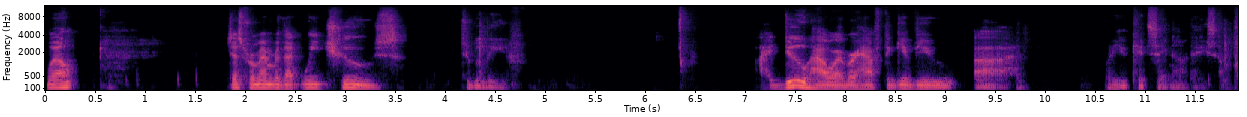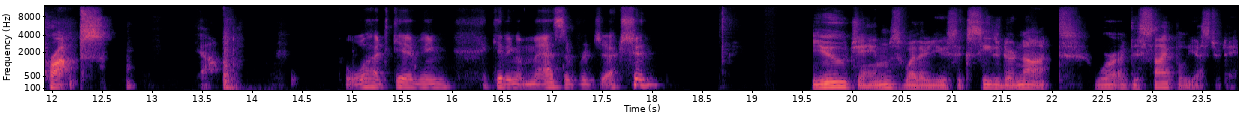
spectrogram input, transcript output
Well, just remember that we choose to believe. I do, however, have to give you, uh, what do you kids say nowadays? Props. Yeah. What giving, getting a massive rejection? You, James, whether you succeeded or not, were a disciple yesterday.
